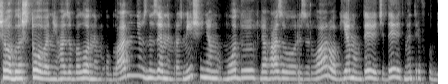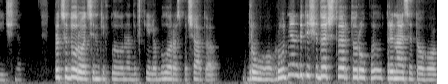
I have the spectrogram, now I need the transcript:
що облаштовані газобалонним обладнанням з наземним розміщенням модулю для газового резервуару об'ємом 9,9 метрів кубічних. Процедуру оцінки впливу на довкілля було розпочато 2 грудня 2024 року, 13 Е,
